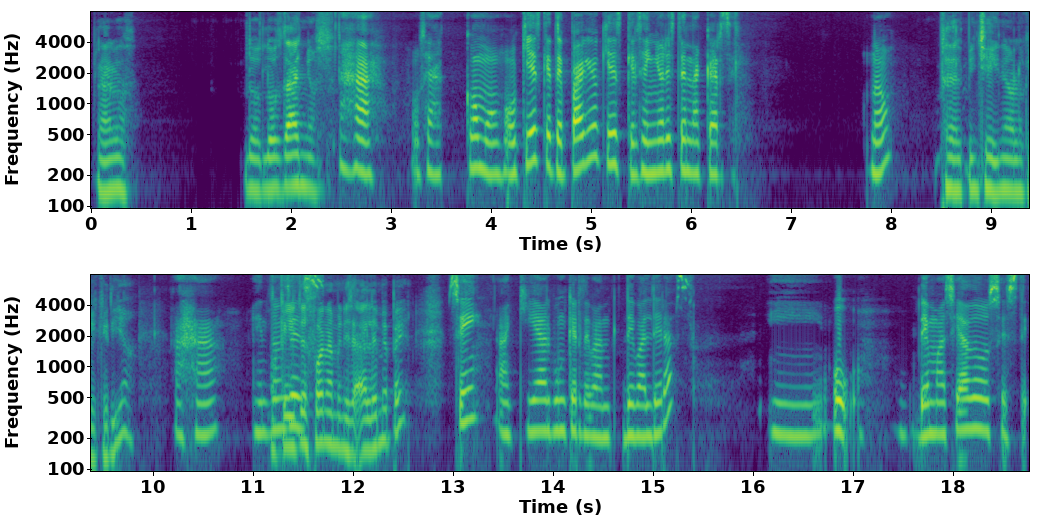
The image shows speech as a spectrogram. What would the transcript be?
Claro. Los, los daños. Ajá. O sea, ¿cómo? ¿O quieres que te pague o quieres que el señor esté en la cárcel? ¿No? Era el pinche dinero lo que quería. Ajá. Entonces, te fueron a al MP. sí, aquí al búnker de, de Valderas. Y hubo demasiados, este,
